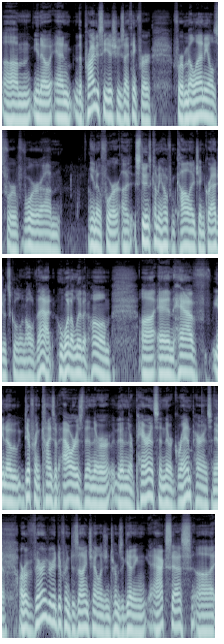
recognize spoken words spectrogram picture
Um, you know, and the privacy issues, I think, for for millennials, for for um, you know, for uh, students coming home from college and graduate school and all of that, who want to live at home. Uh, and have you know different kinds of hours than their than their parents and their grandparents Yeah. are a very very different design challenge in terms of getting access uh,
